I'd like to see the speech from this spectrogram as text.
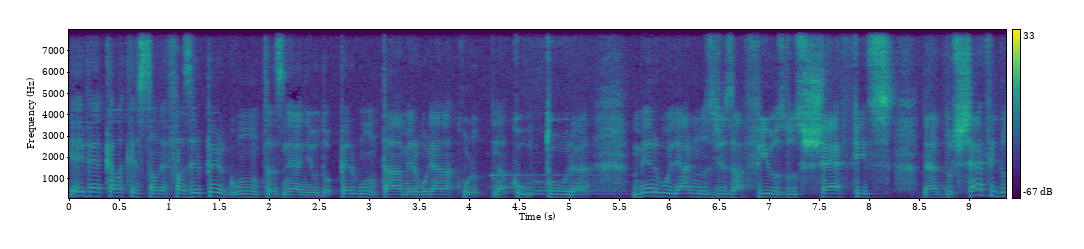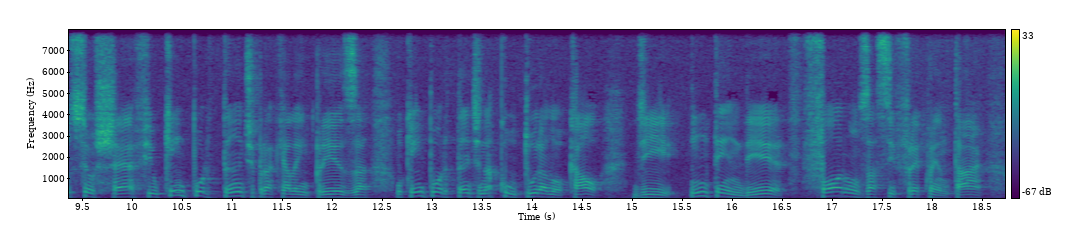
E aí vem aquela questão, né? Fazer perguntas, né, Anildo? Perguntar, mergulhar na, na cultura, mergulhar nos desafios dos chefes, né? Do chefe do seu chefe, o que é importante para aquela empresa, o que é importante na cultura local de entender, fóruns a se frequentar.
